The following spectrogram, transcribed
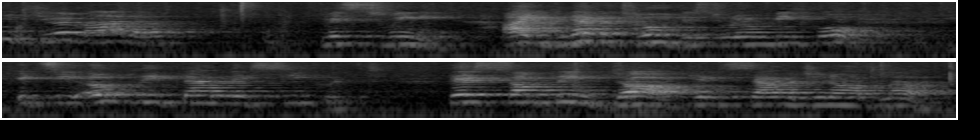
It's your motto. Miss Sweeney, I've never told this to anyone before. It's the Oakleigh family secret. There's something dark and savage in our blood,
